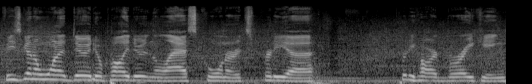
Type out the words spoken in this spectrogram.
If he's going to want to do it, he'll probably do it in the last corner. It's pretty, uh, pretty hard braking.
